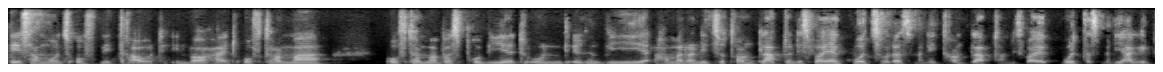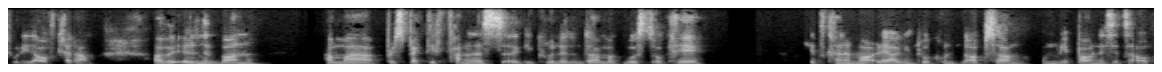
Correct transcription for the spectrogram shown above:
das haben wir uns oft nicht traut, in Wahrheit. Oft haben wir, oft haben wir was probiert und irgendwie haben wir dann nicht so dran geklappt. Und es war ja gut so, dass wir nicht dran geklappt haben. Es war ja gut, dass wir die Agentur nicht aufgehört haben. Aber irgendwann haben wir Perspective Funnels äh, gegründet und da haben wir gewusst, okay, jetzt können wir alle Agenturkunden absagen und wir bauen es jetzt auf.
